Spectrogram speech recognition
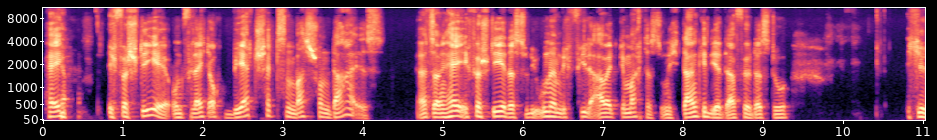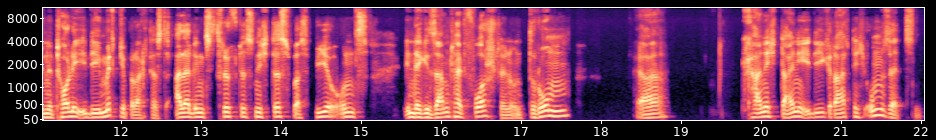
Hey, ja. ich verstehe und vielleicht auch wertschätzen, was schon da ist. Ja, sagen, hey, ich verstehe, dass du die unheimlich viel Arbeit gemacht hast und ich danke dir dafür, dass du hier eine tolle Idee mitgebracht hast. Allerdings trifft es nicht das, was wir uns in der Gesamtheit vorstellen. Und drum, ja, kann ich deine Idee gerade nicht umsetzen.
